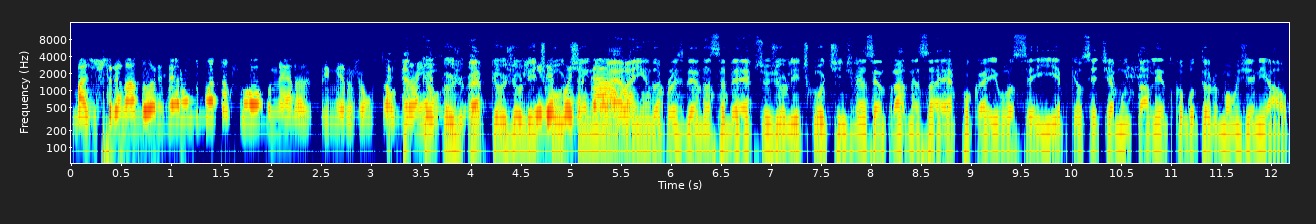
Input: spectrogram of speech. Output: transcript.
Mas os treinadores eram do Botafogo, né? Era primeiro João é, é Saldanha. É porque o, é porque o Julite Coutinho não era ainda presidente da CBF. Se o Julite Coutinho tivesse entrado nessa época, aí você ia, porque você tinha muito talento, como o teu irmão genial.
